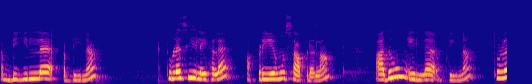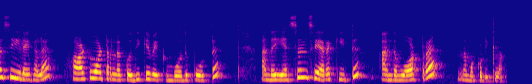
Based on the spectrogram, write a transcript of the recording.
அப்படி இல்லை அப்படின்னா துளசி இலைகளை அப்படியேவும் சாப்பிடலாம். அதுவும் இல்லை அப்படின்னா துளசி இலைகளை ஹாட் வாட்டரில் கொதிக்க வைக்கும்போது போட்டு அந்த எசன்ஸ் இறக்கிட்டு அந்த வாட்டரை நம்ம குடிக்கலாம்.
